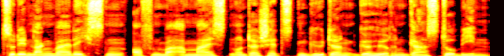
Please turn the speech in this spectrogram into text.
Zu den langweiligsten, offenbar am meisten unterschätzten Gütern gehören Gasturbinen.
